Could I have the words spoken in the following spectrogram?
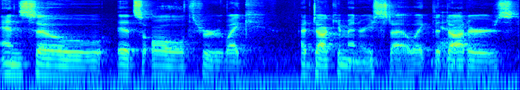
and so it's all through like a documentary style. Like the Yeah. daughter's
